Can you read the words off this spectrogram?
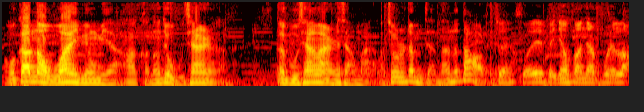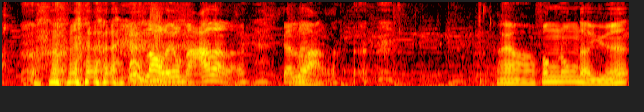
我干到五万一平米啊，可能就五千人，呃五千万人想买了，就是这么简单的道理。对，所以北京房价不会落，落了又麻烦了，该乱了。哎呀，风中的云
